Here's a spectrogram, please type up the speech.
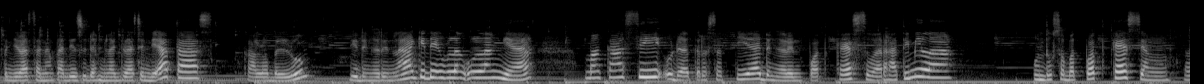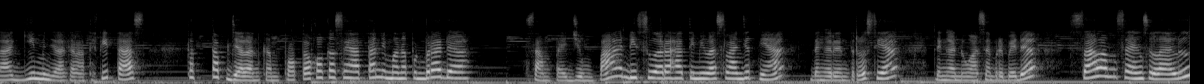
penjelasan yang tadi sudah Mila jelasin di atas. Kalau belum, didengerin lagi deh ulang-ulang ya. Makasih udah terus setia dengerin podcast Suara Hati Mila. Untuk sobat podcast yang lagi menjalankan aktivitas, tetap jalankan protokol kesehatan di mana pun berada. Sampai jumpa di Suara Hati Mila selanjutnya. Dengerin terus ya, dengan nuansa yang berbeda. Salam sayang selalu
